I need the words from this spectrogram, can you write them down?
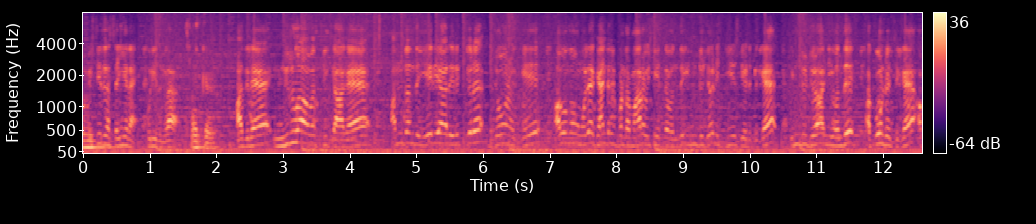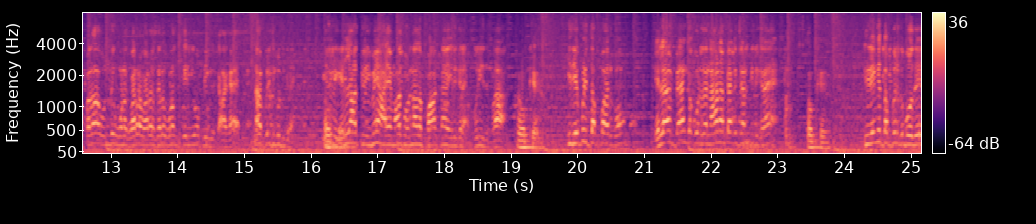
ஒரு விஷயத்தை செய்யறேன். புரியுதுங்களா? ஓகே. அதுல நிர்வாகத்திற்காக அந்தந்த ஏரியால இருக்கிற ஜோனுக்கு அவங்க அவங்களே ஹேண்டில் பண்ற மாதிரி விஷயத்த வந்து இண்டிவிஜுவலா நீ ஜிஎஸ்டி எடுத்துக்க. இண்டிவிஜுவலா நீ வந்து அக்கௌண்ட் வச்சுக்க. அப்பதான் வந்து உனக்கு வர வர செலவு உனக்கு தெரியும் அப்படிங்கறதுக்காக நான் பிரிச்சு கொடுக்குறேன். இதுல எல்லாத்துலயுமே ஆயமா சொன்னாத பார்க்க இருக்கிறேன். புரியுதுங்களா? ஓகே இது எப்படி தப்பா இருக்கும்? எல்லாரும் பேங்க் அக்கௌண்ட் நானா பேங்க் நடத்திட்டு இருக்கிறேன். ஓகே இது எங்க தப்பு இருக்க போகுது?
